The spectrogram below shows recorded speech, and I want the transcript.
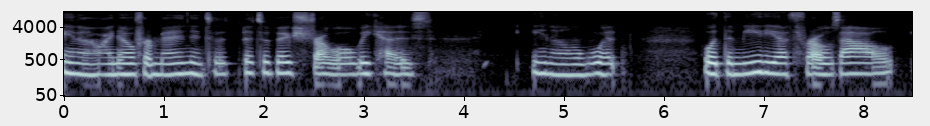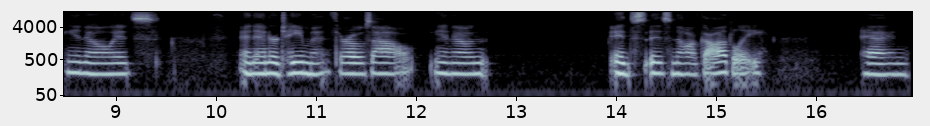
you know i know for men it's a it's a big struggle because you know what what the media throws out you know it's and entertainment throws out you know it's it's not godly and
